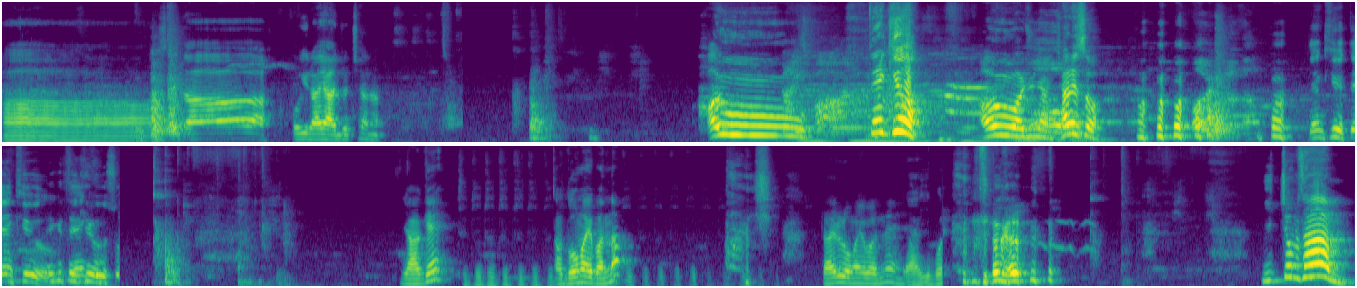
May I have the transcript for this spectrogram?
아, 세다. 거기 라이 안 좋잖아. 아유, 땡큐. 아유, 아주 그냥 잘했어. 땡큐 땡큐 땡큐, 땡큐. 두두두두두두. 아, 너무 많이 봤나? 라이를 너무 많이 봤네. 야 이번 들어가. 2.3.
